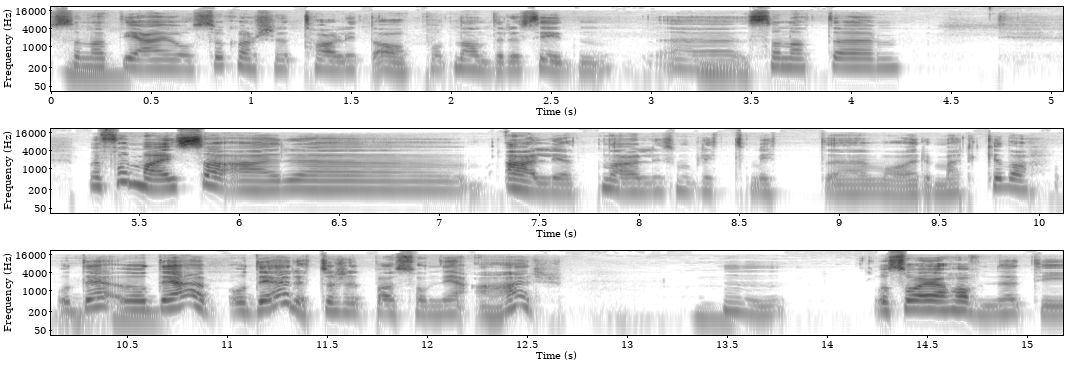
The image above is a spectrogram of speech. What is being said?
sånn at jeg også kanskje tar litt av på den andre siden. Uh, sånn at uh, Men for meg så er uh, ærligheten er liksom blitt mitt varemerke, da. Og det, og, det er, og det, er, rett og slett bare sånn jeg er. Mm. Og så har jeg havnet i,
